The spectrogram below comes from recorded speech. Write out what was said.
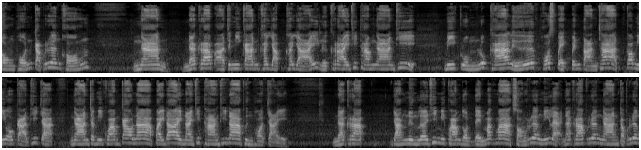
ส่งผลกับเรื่องของงาน นะครับ อาจจะมีการขยับขยายหรือใครที่ทำงานที่มีกลุ่มลูกค้าหรือโพสเปกเป็นต่างชาติ ก็มีโอกาสที่จะงานจะมีความก้าวหน้าไปได้ในทิศทางที่น่าพึงพอใจ นะครับ อย่างหนึ่งเลยที่มีความโดดเด่นมากๆสองเรื่องนี้แหละนะครับ เรื่องงานกับเรื่อง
